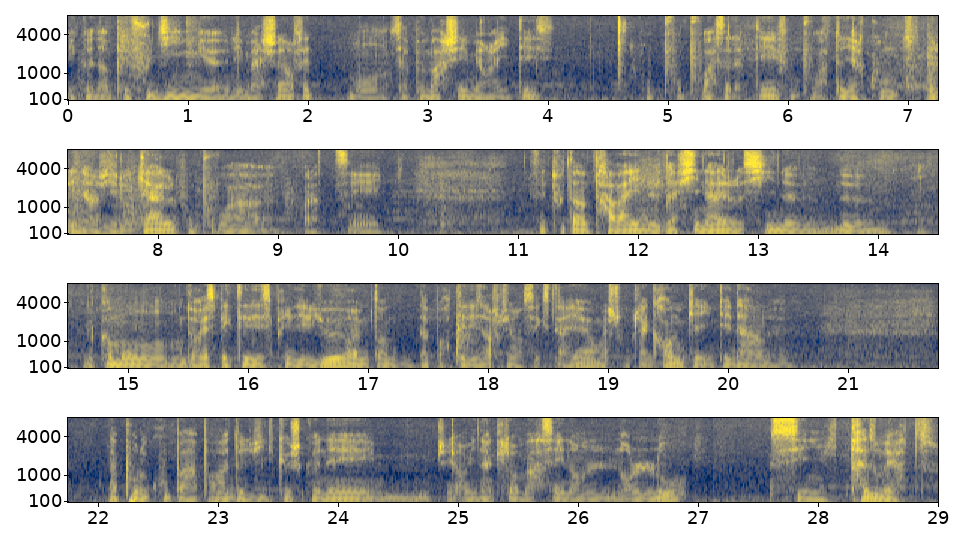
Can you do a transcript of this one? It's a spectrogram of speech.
les codes un peu fooding, euh, les machins, en fait, bon, ça peut marcher, mais en réalité, faut, faut pouvoir s'adapter, il faut pouvoir tenir compte de l'énergie locale, il faut pouvoir... euh, voilà, c'est... C'est tout un travail d'affinage aussi, de, de, de comment on- de respecter l'esprit des lieux, en même temps d'apporter des influences extérieures. Moi, je trouve que la grande qualité d'Arles, là pour le coup, par rapport à d'autres villes que je connais, j'ai envie d'inclure Marseille dans le, dans le lot. C'est une ville très ouverte.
